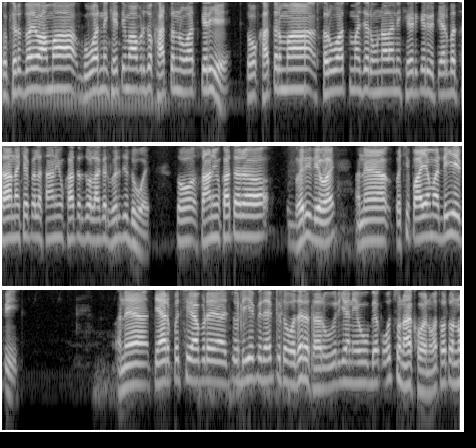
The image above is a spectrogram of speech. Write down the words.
તો ખેડૂત ભાઈઓ, આમાં ગુવારની ખેતીમાં આપણે જો ખાતરની વાત કરીએ, તો ખાતરમાં શરૂઆતમાં જ્યારે ઉનાળાની ખેડ કરી હોય, ત્યારબાદ છા નાખ્યા પહેલાં સાણિયું ખાતર જો લાગર ભરી દીધું હોય તો સાણિયું ખાતર ભરી દેવાય અને પછી પાયામાં ડીએપી અને ત્યાર પછી આપણે જો ડીએપી આપ્યું તો વધારે સારું. યુરિયાને એવું બે ઓછું નાખવાનું અથવા તો ન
